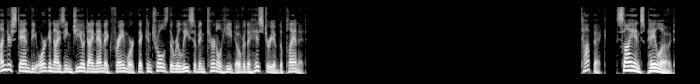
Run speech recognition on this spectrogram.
Understand the organizing geodynamic framework that controls the release of internal heat over the history of the planet. Science payload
